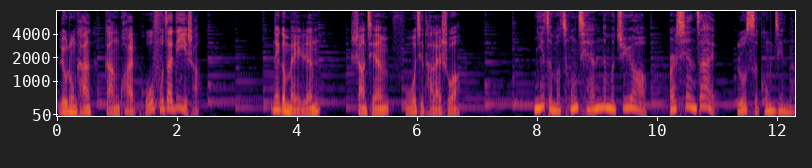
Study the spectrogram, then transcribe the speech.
刘仲堪赶快匍匐在地上。那个美人上前扶起他来说：“你怎么从前那么倨傲，而现在如此恭敬呢？”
